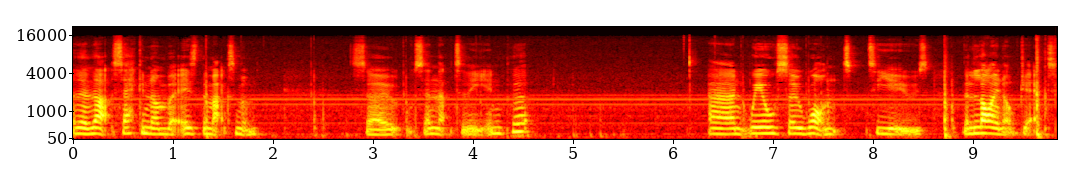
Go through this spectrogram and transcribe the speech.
and then that second number is the maximum. So we'll send that to the input. And we also want to use the line object.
